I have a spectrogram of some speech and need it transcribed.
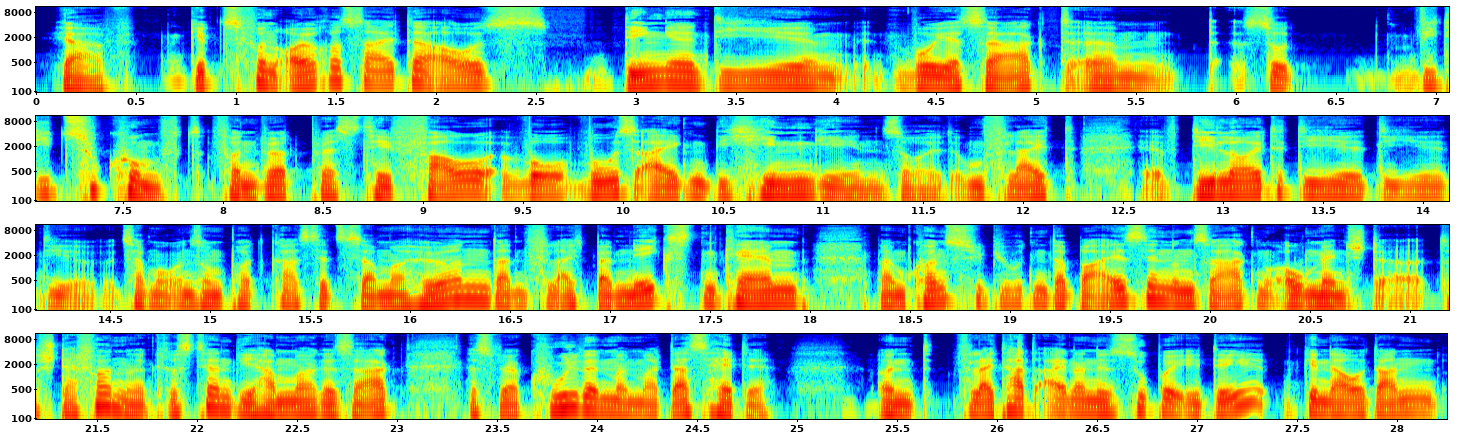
Ja, gibt's von eurer Seite aus Dinge, die, wo ihr sagt, ähm, so wie die Zukunft von WordPress TV, wo, wo es eigentlich hingehen soll, um vielleicht äh, die Leute, die, die, die, sagen wir, unseren Podcast jetzt, sagen wir, hören, dann vielleicht beim nächsten Camp, beim Contributen dabei sind und sagen, oh Mensch, der, der Stefan, der Christian, die haben mal gesagt, das wäre cool, wenn man mal das hätte. Und vielleicht hat einer eine super Idee, genau dann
